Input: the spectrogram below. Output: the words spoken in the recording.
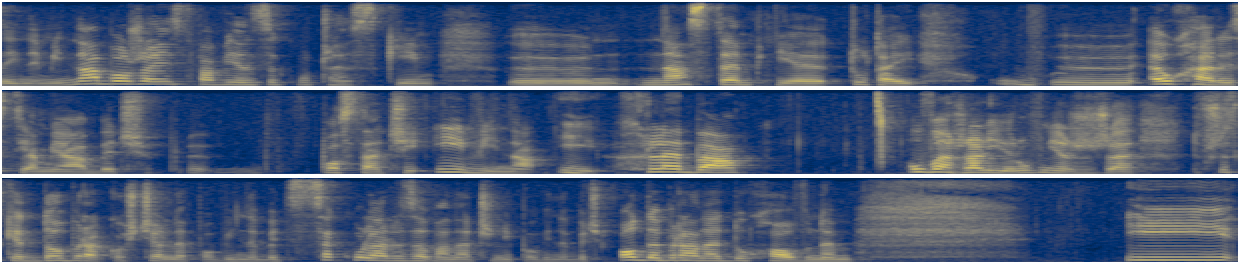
innymi nabożeństwa w języku czeskim. Następnie tutaj Eucharystia miała być w postaci i wina, i chleba. Uważali również, że wszystkie dobra kościelne powinny być sekularyzowane, czyli powinny być odebrane duchownym. I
